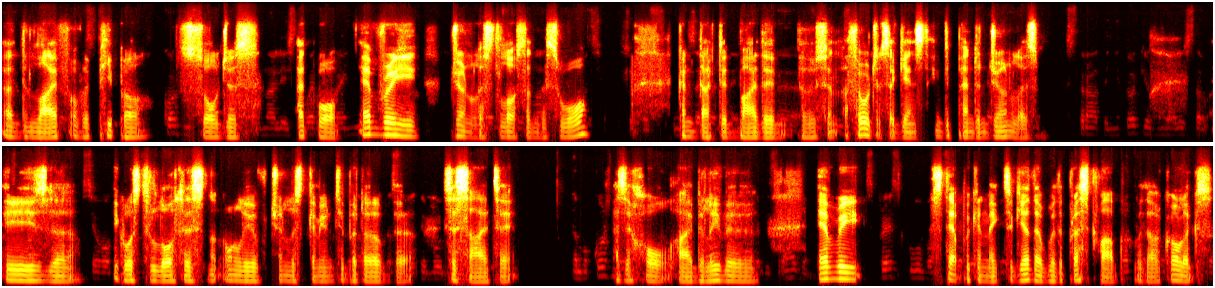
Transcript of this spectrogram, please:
uh, the life of the people, soldiers at war. Every journalist lost in this war conducted by the Belarusian authorities against independent journalism is uh, equals to losses not only of journalist community but of the society as a whole. I believe uh, every step we can make together with the press club, with our colleagues,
